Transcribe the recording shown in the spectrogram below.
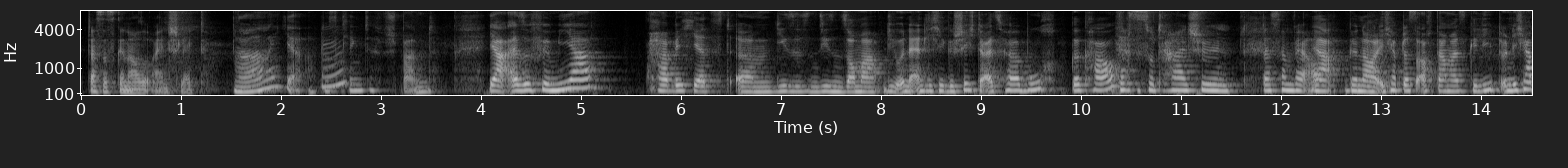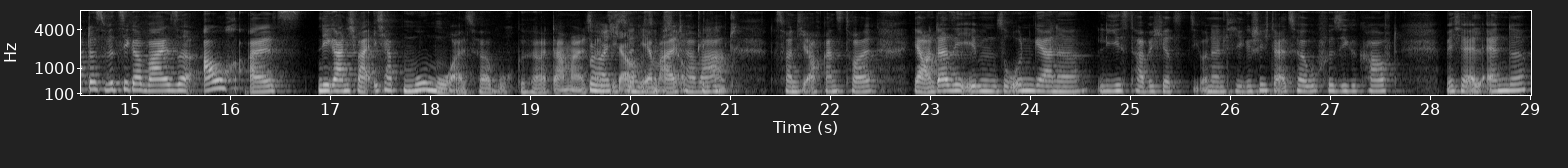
dass es genauso einschlägt. Ah ja, das mhm. klingt spannend. Ja, also für Mia habe ich jetzt ähm, dieses, diesen Sommer die unendliche Geschichte als Hörbuch gekauft. Das ist total schön. Das haben wir auch. Ja, genau. Ich habe das auch damals geliebt. Und ich habe das witzigerweise auch als, nee, gar nicht wahr, ich habe Momo als Hörbuch gehört damals, ja, als ich, ich so in ihrem Alter war. Das fand ich auch ganz toll. Ja, und da sie eben so ungerne liest, habe ich jetzt die unendliche Geschichte als Hörbuch für sie gekauft. Michael Ende.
